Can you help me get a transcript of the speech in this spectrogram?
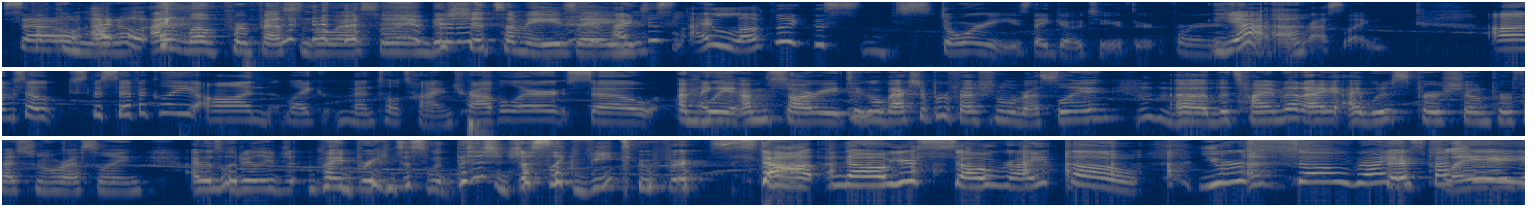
So love, I don't. I love professional wrestling. This shit's amazing. I just I love like the s- stories they go to through for Yeah. professional wrestling. Um, so specifically on like mental time traveler. So I'm Peggy- wait. I'm sorry to go back to professional wrestling. Mhm. Uh, the time that I I was first shown professional wrestling, I was literally ju- my brain just went. This is just like VTubers. Stop! No, you're so right though. You're so right. They're especially playing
